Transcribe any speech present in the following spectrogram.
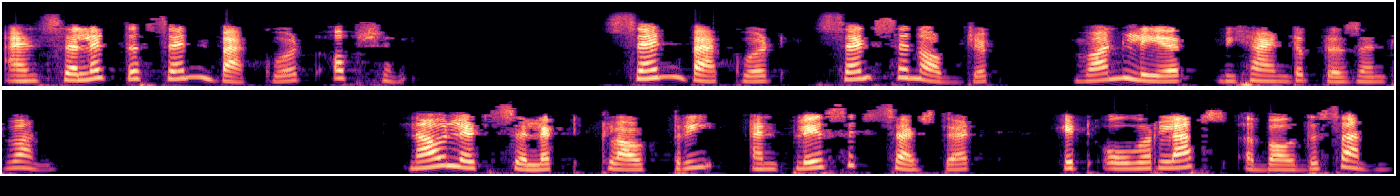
and select the send backward option. Send backward sends an object one layer behind the present one. Now let's select cloud 3 and place it such that it overlaps above the sun.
